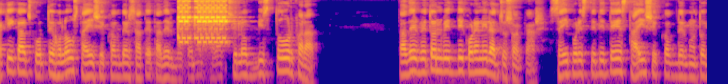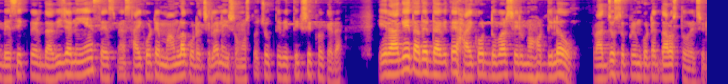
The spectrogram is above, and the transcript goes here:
একই কাজ করতে হলেও স্থায়ী শিক্ষকদের সাথে তাদের বেতনের ফারাক ছিল বিস্তর ফারাক। তাদের বেতন বৃদ্ধি করেনি রাজ্য সরকার। সেই পরিস্থিতিতে স্থায়ী শিক্ষকদের মতো বেসিক পের দাবি জানিয়ে শেষমেশ হাইকোর্টে মামলা করেছিলেন এই সমস্ত চুক্তিভিত্তিক শিক্ষকেরা। এর আগে তাদের দাবিতে হাইকোর্ট দুবার সিলমোহর দিলেও রাজ্য সুপ্রিম কোর্টের দ্বারস্থ হয়েছিল।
